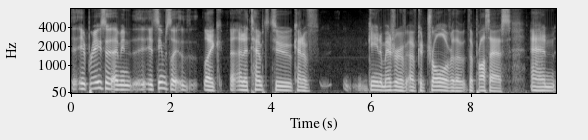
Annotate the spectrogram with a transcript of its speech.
it raises. I mean, it seems like like an attempt to kind of gain a measure of, of control over the the process, and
